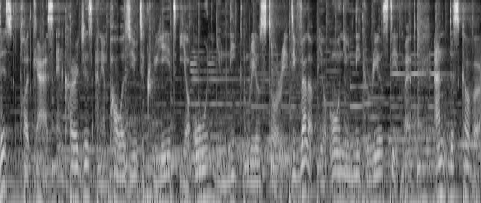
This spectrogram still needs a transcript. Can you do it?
This podcast encourages and empowers you to create your own unique real story, develop your own unique real statement, and discover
